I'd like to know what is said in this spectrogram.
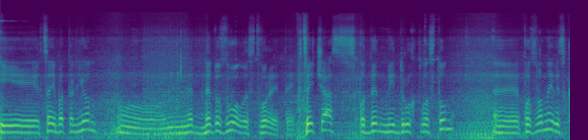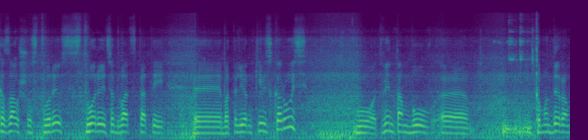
І цей батальйон ну, не, не дозволили створити. В цей час один мій друг пластун е, позвонив і сказав, що створив, створюється 25-й е, батальйон Київська Русь. От, він там був е, командиром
